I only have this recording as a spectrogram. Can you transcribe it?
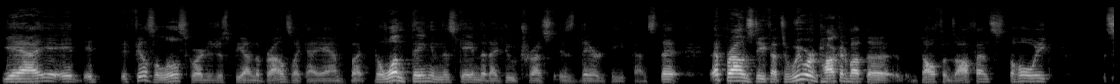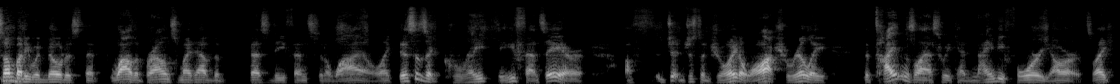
Yeah, it, it, it feels a little square to just be on the Browns like I am. But the one thing in this game that I do trust is their defense. That that Browns defense. If we were talking about the Dolphins offense the whole week, somebody mm-hmm. would notice that wow, the Browns might have the best defense in a while. Like this is a great defense. They are a, just a joy to watch. Really, the Titans last week had 94 yards. Like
